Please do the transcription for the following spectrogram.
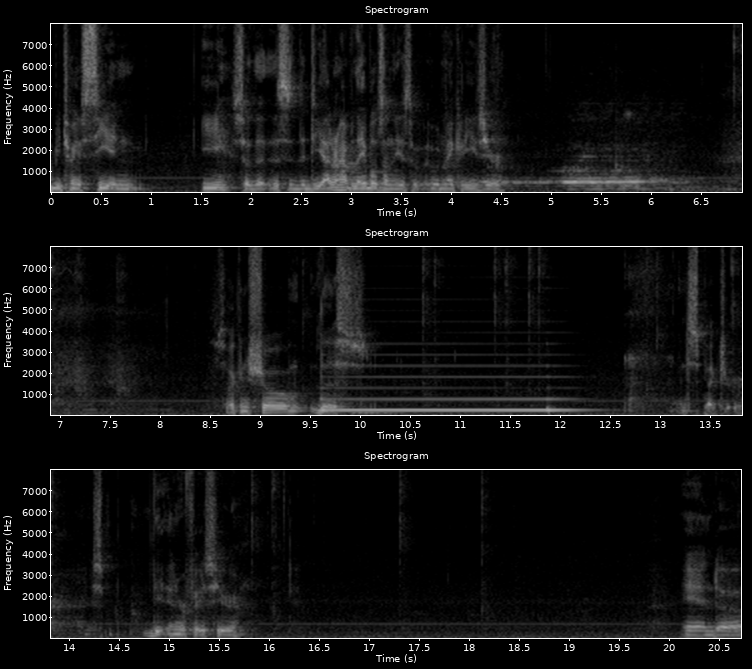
between C and E, so that this is the D. I don't have labels on these, it would make it easier. So I can show this inspector, the interface here. And uh,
